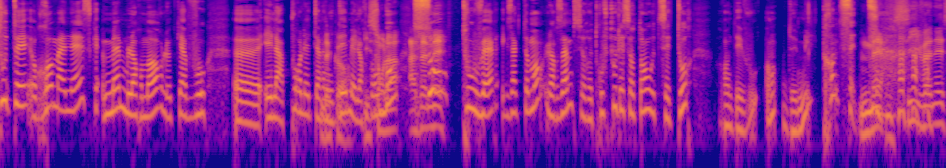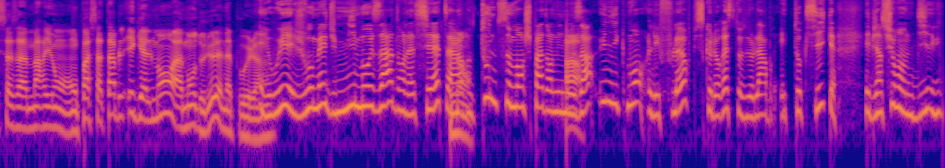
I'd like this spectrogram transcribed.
Tout est romanesque, même leur mort. Le caveau euh, est là pour l'éternité, mais leurs sont tombeaux là à sont jamais. ouverts. Exactement. Leurs âmes se retrouvent tous les 100 ans au de cette tour. Rendez-vous en 2037. Merci Vanessa Zah. Marion. On passe à table également à Mandelieu, la Napoule. Et oui, et je vous mets du mimosa dans l'assiette. Alors, Non. tout ne se mange pas dans le mimosa, uniquement les fleurs, puisque le reste de l'arbre est toxique. Et bien sûr, on ne, dit-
